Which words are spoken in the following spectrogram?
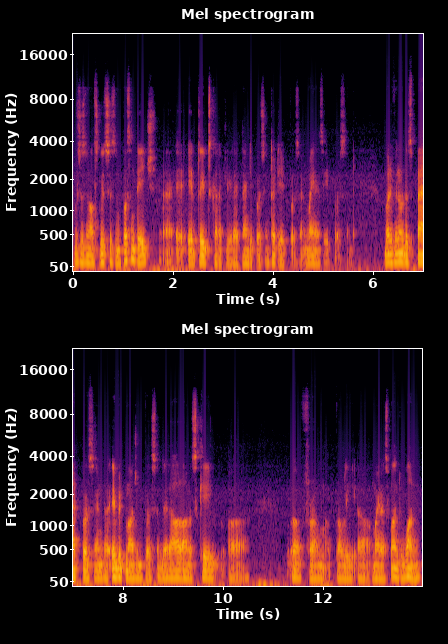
which is in also, which is in percentage, uh, it, it, reads correctly, right? 90%, 38%, minus 8%. But if you notice PAT percent or EBIT margin percent, they are on a scale uh, uh from probably uh, minus 1 to 1.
